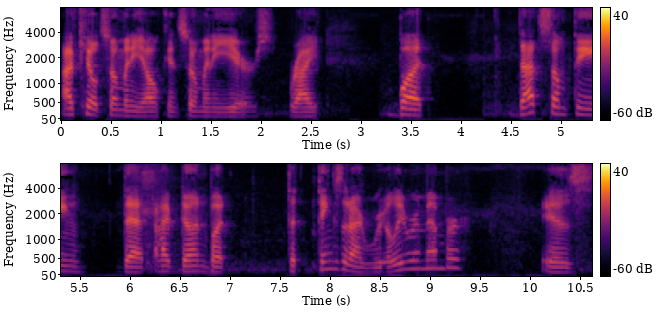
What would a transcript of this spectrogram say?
I've killed so many elk in so many years, right? But that's something that I've done. But the things that I really remember is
